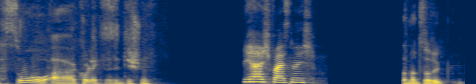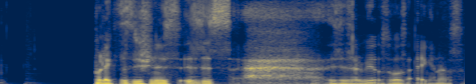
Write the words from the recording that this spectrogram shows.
So, äh, Collectors Edition. Ja, ich weiß nicht. Lass mal zurück. Collectors Edition ist, ist es, es ist halt wieder sowas Eigenes.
